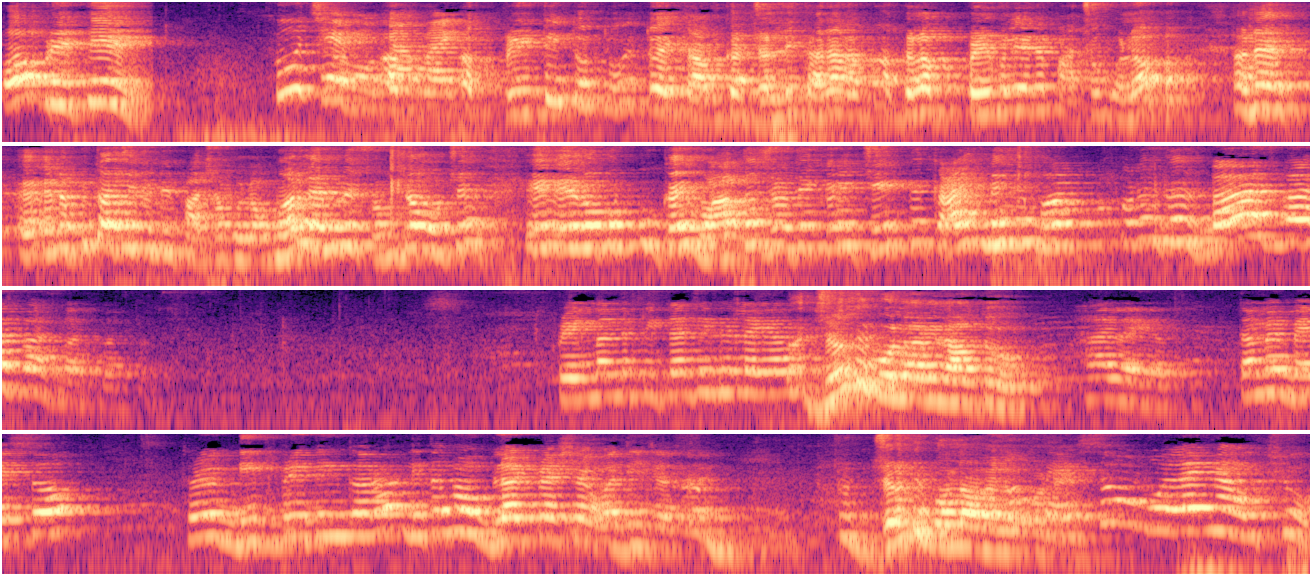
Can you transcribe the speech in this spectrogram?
ઓ પ્રીતિ! શું છે મોટાભાઈ પ્રીતિ તો તું તો એક કામ કર. જલ્દી કર પેલા પ્રેમલી એને પાછો બોલાવો. અને એના પિતાજીને બી પાછા બોલાવો. મારે એમને સમજાવવું છે. એ એ લોકો કઈ વાત જ નથી કરી. ચેક કે કાંઈ નહીં. બસ બસ બસ બસ. બસ પ્રેમલ પિતાજીને લઈ આવો. જલ્દી બોલાવીને આવતું હા. લઈ આવો. તમે બેસો થોડું ડીપ બ્રીથિંગ કરો નહીં તો મારું બ્લડ પ્રેશર વધી જશે. તું જલ્દી બોલાવે લોકો બેસો હું બોલાવીને આવું છું.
